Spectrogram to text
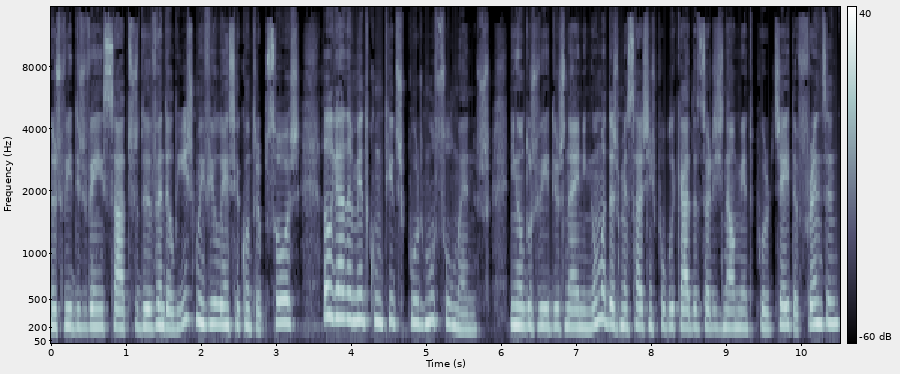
Nos vídeos vêm-se atos de vandalismo e violência contra pessoas, alegadamente cometidos por muçulmanos. Nenhum dos vídeos nem nenhuma das mensagens publicadas originalmente por Jada Frenzen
